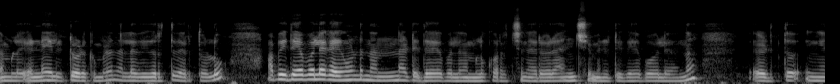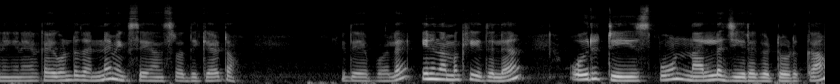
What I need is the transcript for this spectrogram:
നമ്മൾ എണ്ണയിൽ ഇട്ട് കൊടുക്കുമ്പോൾ നല്ല വീർത്ത് വരത്തുള്ളൂ. അപ്പോൾ ഇതേപോലെ കൈകൊണ്ട് നന്നായിട്ട് ഇതേപോലെ നമ്മൾ കുറച്ച് നേരം ഒരു അഞ്ച് മിനിറ്റ് ഇതേപോലെ ഒന്ന് എടുത്ത് ഇങ്ങനെ ഇങ്ങനെ കൈകൊണ്ട് തന്നെ മിക്സ് ചെയ്യാൻ ശ്രദ്ധിക്കുക കേട്ടോ. ഇതേപോലെ ഇനി നമുക്ക് ഇതിൽ ഒരു ടീസ്പൂൺ നല്ല ജീരകം ഇട്ട് കൊടുക്കാം.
